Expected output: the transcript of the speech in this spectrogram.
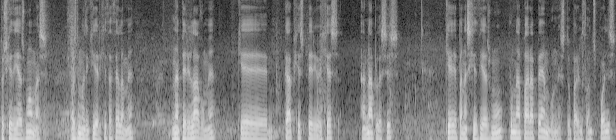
το σχεδιασμό μας ως Δημοτική Αρχή θα θέλαμε να περιλάβουμε και κάποιες περιοχές ανάπλασης και επανασχεδιασμού που να παραπέμπουν στο παρελθόν της πόλης,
